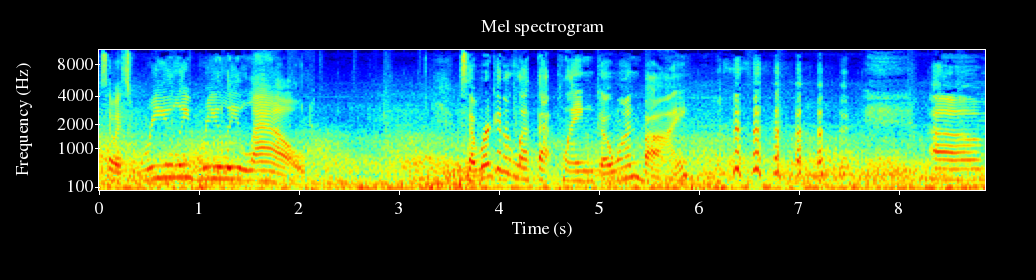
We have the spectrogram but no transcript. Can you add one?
So it's really, really loud. So we're going to let that plane go on by. um,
